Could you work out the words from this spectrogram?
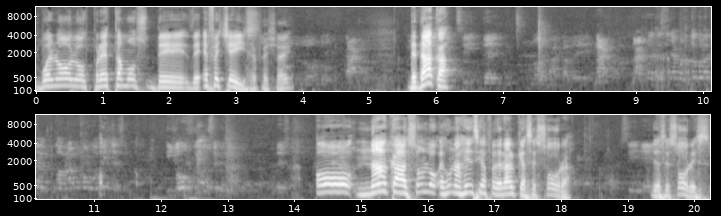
Bueno, los préstamos de, de FHA. De DACA. Oh, NACA son lo, es una agencia federal que asesora de asesores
